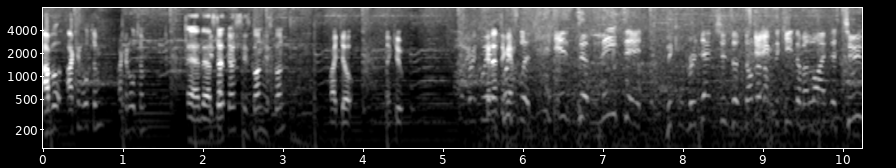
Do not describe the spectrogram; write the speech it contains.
I will, I can ult him, I can ult him. Yeah, He's dead, guys, he's gone, he's gone. My kill. Thank you. Get into game. Is deleted. The redemptions are not enough to keep them alive. There's two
